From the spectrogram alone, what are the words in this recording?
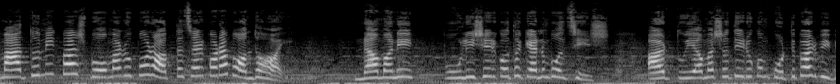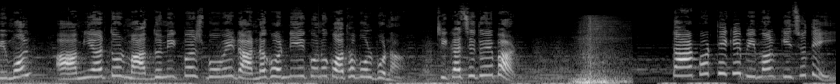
মাধ্যমিক পাশ বৌমার উপর অত্যাচার করা বন্ধ হয়। না মানে পুলিশের কথা কেন বলছিস? আর তুই আমার সাথে এরকম করতে পারবি, বিমল? আমি আর তোর মাধ্যমিক পাস বউয়ের রান্নাঘর নিয়ে কোনো কথা বলব না। ঠিক আছে তো এবার? তারপর থেকে বিমল কিছুতেই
